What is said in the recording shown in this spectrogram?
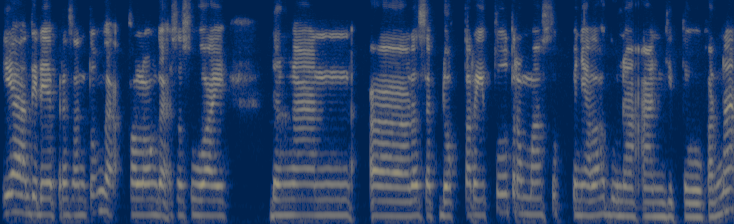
Iya, antidepresan tuh nggak kalau nggak sesuai dengan eh, resep dokter itu termasuk penyalahgunaan gitu. Karena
